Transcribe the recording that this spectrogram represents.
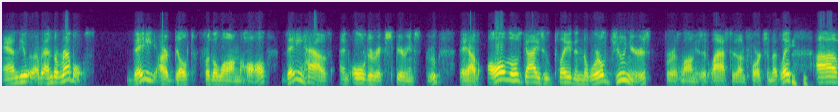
and the and the Rebels. They are built for the long haul. They have an older, experienced group. They have all those guys who played in the World Juniors for as long as it lasted, unfortunately. uh,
